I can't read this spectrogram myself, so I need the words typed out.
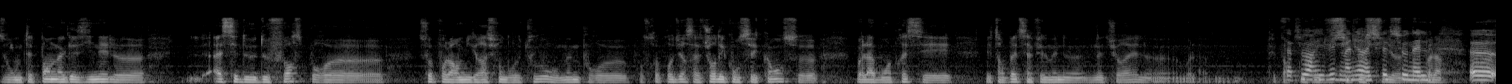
ils auront peut-être pas emmagasiné assez de, force pour soit pour leur migration de retour ou même pour, euh, pour se reproduire. Ça a toujours des conséquences. euh, voilà, bon après c'est les tempêtes, c'est un phénomène euh, naturel. voilà. Ça peut arriver de manière aussi, exceptionnelle. voilà.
